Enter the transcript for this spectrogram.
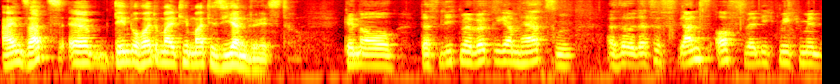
einen Satz, äh, den du heute mal thematisieren willst. Genau, das liegt mir wirklich am Herzen. Also das ist ganz oft, wenn ich mich mit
